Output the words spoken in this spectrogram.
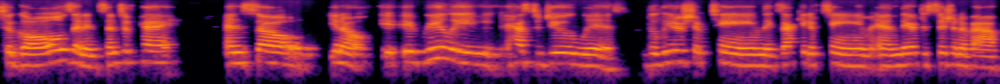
to goals and incentive pay. And so, you know, it, it really has to do with the leadership team, the executive team, and their decision about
